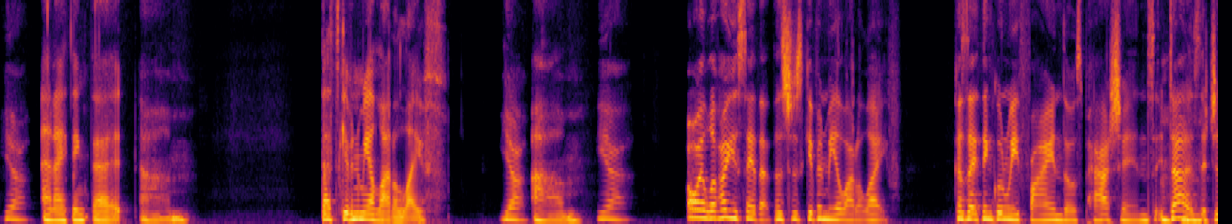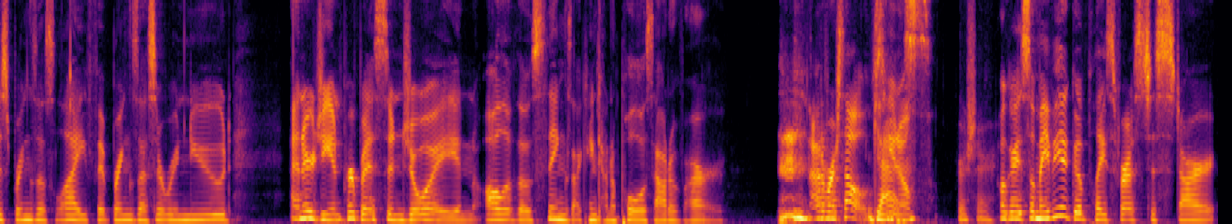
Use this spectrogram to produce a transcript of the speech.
Yeah. And I think that um, that's given me a lot of life. Yeah. Um, Yeah. Oh, I love how you say that. That's just given me a lot of life. Because I think when we find those passions, it does. It just brings us life. It brings us a renewed energy and purpose and joy and all of those things that can kind of pull us out of our out of ourselves. You know? yes, for sure. Okay, so maybe a good place for us to start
